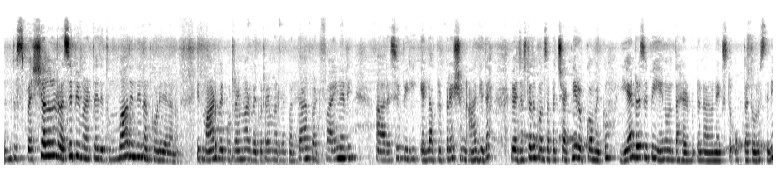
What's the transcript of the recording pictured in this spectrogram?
ಒಂದು ಸ್ಪೆಷಲ್ ರೆಸಿಪಿ ಮಾಡ್ತಾಯಿದ್ದೆ ತುಂಬ ದಿನದಿಂದ ಅಂದ್ಕೊಂಡಿದ್ದೆ ನಾನು. ಇದು ಮಾಡಬೇಕು ಟ್ರೈ ಮಾಡಬೇಕು ಟ್ರೈ ಮಾಡಬೇಕು ಅಂತ. ಬಟ್ ಫೈನಲಿ ಆ ರೆಸಿಪಿ ಎಲ್ಲ ಪ್ರಿಪ್ರೇಷನ್ ಆಗಿದೆ. ಇವಾಗ ಜಸ್ಟ್ ಅದಕ್ಕೆ ಒಂದು ಸ್ವಲ್ಪ ಚಟ್ನಿ ರುಬ್ಕೊಬೇಕು. ಏನು ರೆಸಿಪಿ ಏನು ಅಂತ ಹೇಳ್ಬಿಟ್ಟು ನಾನು ನೆಕ್ಸ್ಟ್ ಹೋಗ್ತಾ ತೋರಿಸ್ತೀನಿ.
